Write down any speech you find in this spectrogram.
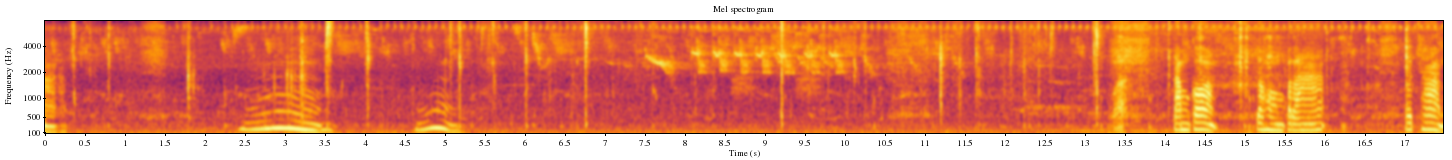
มาค่ะอืมอืมว้าตำก็จะหอมปลาร้ารสชาติ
